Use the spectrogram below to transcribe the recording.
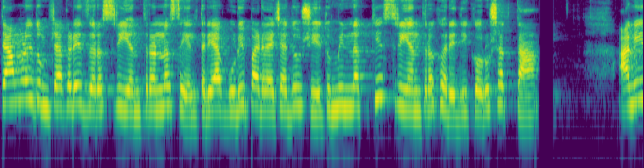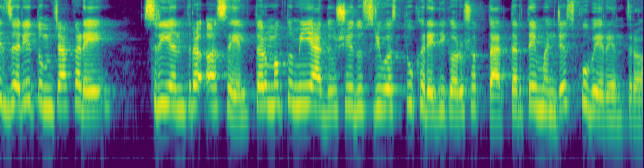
त्यामुळे तुमच्याकडे जर स्त्रीयंत्र नसेल तर या गुढीपाडव्याच्या दिवशी तुम्ही नक्कीच स्त्रीयंत्र खरेदी करू शकता. आणि जरी तुमच्याकडे श्रीयंत्र असेल तर मग तुम्ही या दिवशी दुसरी वस्तू खरेदी करू शकता तर ते म्हणजेच कुबेर यंत्र.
